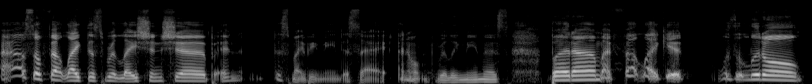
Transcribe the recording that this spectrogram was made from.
I also felt like this relationship, and this might be mean to say. I don't really mean this, but um, I felt like it was a little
